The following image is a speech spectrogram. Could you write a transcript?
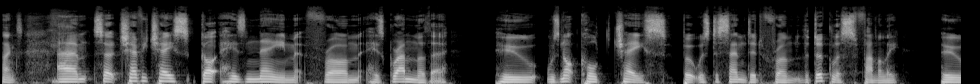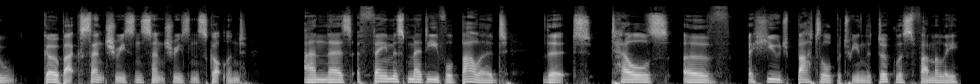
Thanks. Um, so Chevy Chase got his name from his grandmother, who was not called Chase, but was descended from the Douglas family, who go back centuries and centuries in Scotland. And there's a famous medieval ballad that tells of a huge battle between the Douglas family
